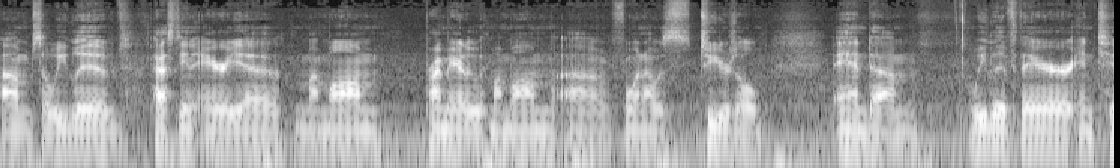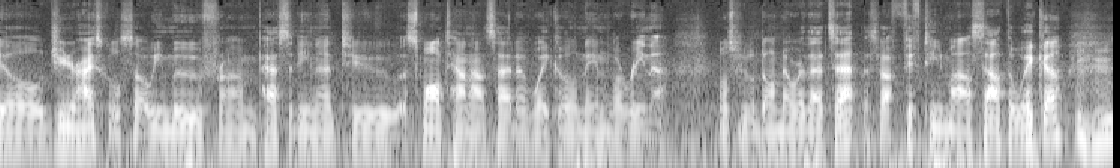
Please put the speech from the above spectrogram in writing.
Um, so we lived Pasadena area. My mom, primarily with my mom, uh, from when I was two years old, and um, we lived there until junior high school. So we moved from Pasadena to a small town outside of Waco named Lorena. Most people don't know where that's at. That's about 15 miles south of Waco. Mm-hmm.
